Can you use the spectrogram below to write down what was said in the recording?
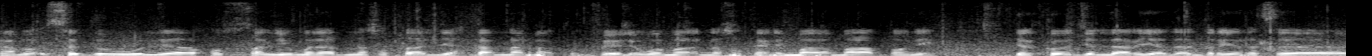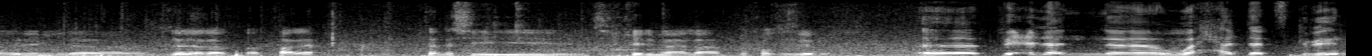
نعم أستاذ واللي خصوصا اليوم هذا النشاط اللي حضرنا معكم فيه اللي هو نشاط يعني ما- ماراثوني ديال ديال الرياضه الرياضة آه، يعني على الطريق. عندنا شي كلمة على بخصوص ديالو فعلا آه، هو حدث كبير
